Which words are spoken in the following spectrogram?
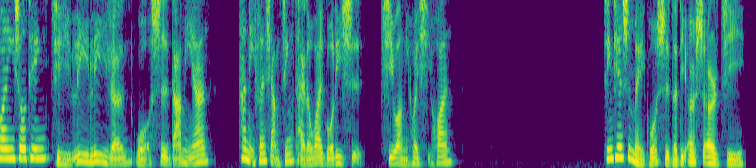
欢迎收听《几利利人》，我是达米安，和你分享精彩的外国历史，希望你会喜欢。今天是美国史的第二十二集，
